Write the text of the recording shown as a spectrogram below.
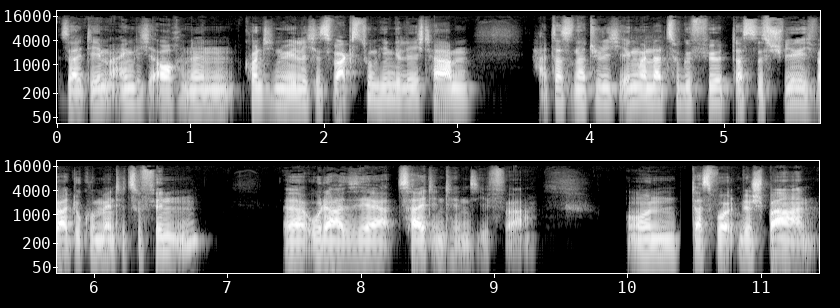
seitdem eigentlich auch ein kontinuierliches Wachstum hingelegt haben, hat das natürlich irgendwann dazu geführt, dass es schwierig war, Dokumente zu finden äh, oder sehr zeitintensiv war. Und das wollten wir sparen.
